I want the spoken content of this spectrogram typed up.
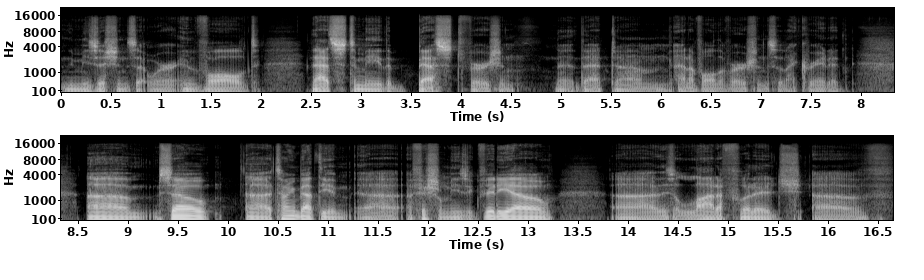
the musicians that were involved. That's to me the best version that, that um, out of all the versions that I created. Um, so uh, talking about the uh, official music video, uh, there's a lot of footage of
